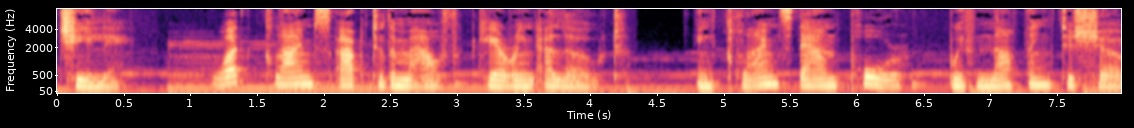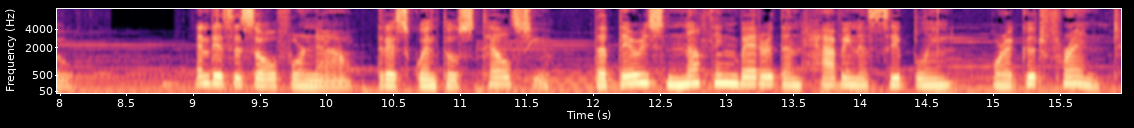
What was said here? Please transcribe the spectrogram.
Chile. What climbs up to the mouth carrying a load and climbs down poor with nothing to show? And this is all for now. Tres Cuentos tells you that there is nothing better than having a sibling or a good friend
